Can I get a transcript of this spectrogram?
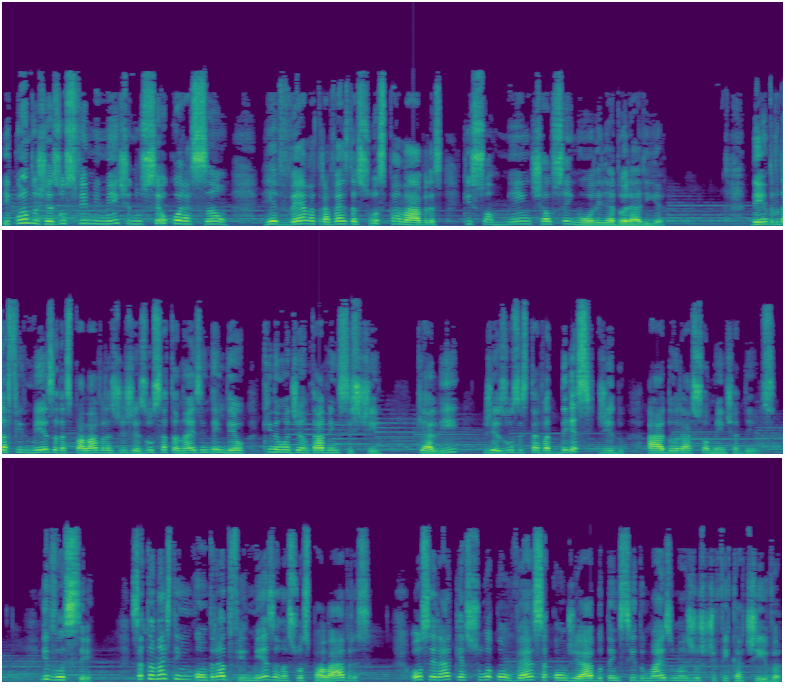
E quando Jesus firmemente no seu coração revela através das suas palavras que somente ao Senhor ele adoraria. Dentro da firmeza das palavras de Jesus, Satanás entendeu que não adiantava insistir, que ali Jesus estava decidido a adorar somente a Deus. E você? Satanás tem encontrado firmeza nas suas palavras? Ou será que a sua conversa com o diabo tem sido mais uma justificativa?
